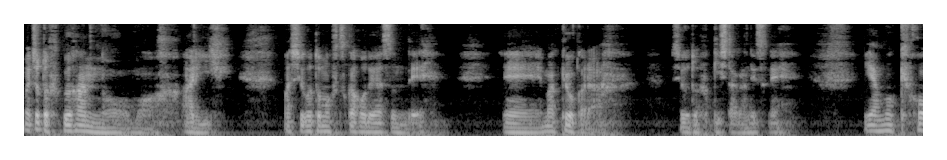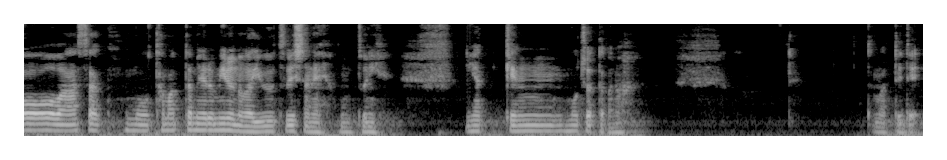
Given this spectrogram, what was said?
まあちょっと副反応も あり、まあ仕事も2日ほど休んで、えー、まあ今日から仕事復帰した感じですね。いや、もう今日は朝、もう溜まったメール見るのが憂鬱でしたね。本当に。200件、もうちょっとかな。溜まってて、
